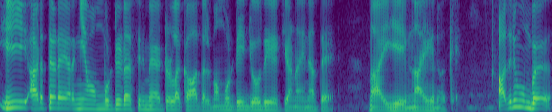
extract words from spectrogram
ഈ അടുത്തിടെ ഇറങ്ങിയ മമ്മൂട്ടിയുടെ സിനിമയായിട്ടുള്ള കാതൽ മമ്മൂട്ടിയും ജ്യോതിയൊക്കെയാണ് അതിനകത്തെ നായികയും നായകനും ഒക്കെ അതിനു മുമ്പ്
